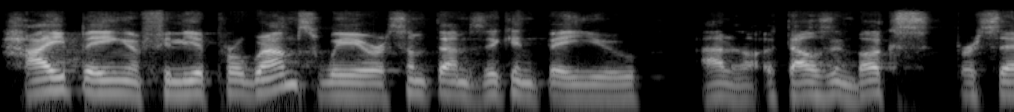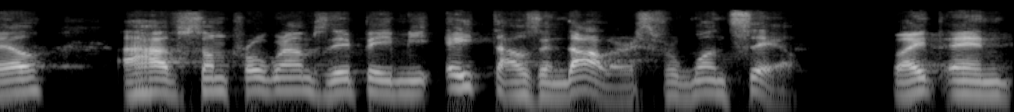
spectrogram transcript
high paying affiliate programs where sometimes they can pay you I don't know, a thousand bucks per sale. I have some programs they pay me eight thousand dollars for one sale, right? And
